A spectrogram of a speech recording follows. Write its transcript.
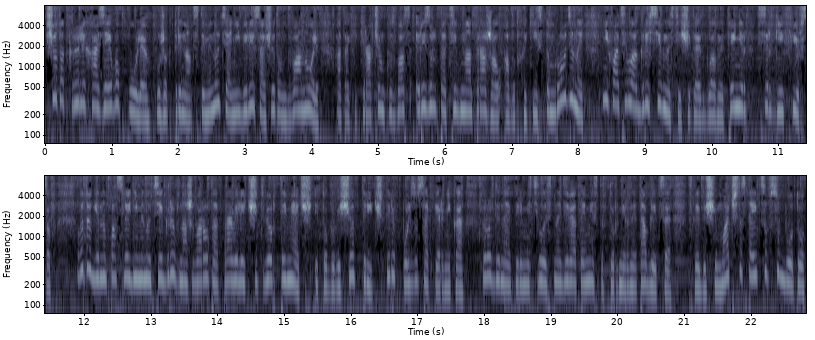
Счет открыли хозяева поля. Уже к 13-й минуте они вели со счетом 2-0. Атаки кировчан Кузбасс результативно отражал, а вот хоккеистам Родины не хватило агрессивности, считает главный тренер Сергей Фирсов. В итоге на последней минуте игры в наши ворота отправили четвертый мяч. Итоговый счет 3-4 в пользу соперника. Родина переместилась на девятое место в турнирной таблице. Следующий матч состоится в субботу.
